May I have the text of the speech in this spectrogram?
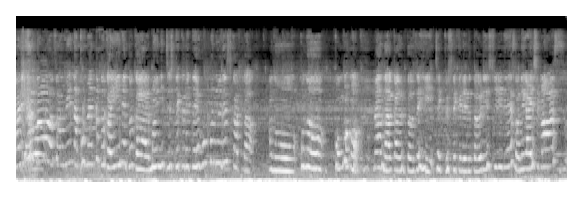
ありがとう。そうみんなコメントとかいいねとか毎日してくれて本当にあのー、この今後もランのアカウントをぜひチェックしてくれると嬉しいです。お願いします。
